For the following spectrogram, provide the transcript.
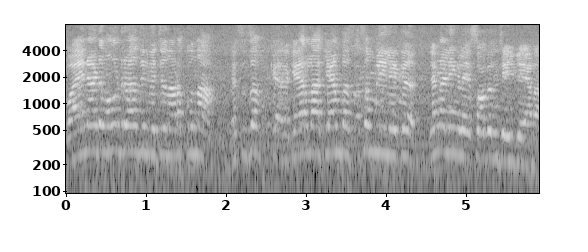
വയനാട് മൗണ്ട് റാസിൽ വെച്ച് നടക്കുന്ന S S F Kerala campus അസംബ്ലിയിലേക്ക് ഞങ്ങൾ നിങ്ങളെ സ്വാഗതം ചെയ്യുകയാണ്.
